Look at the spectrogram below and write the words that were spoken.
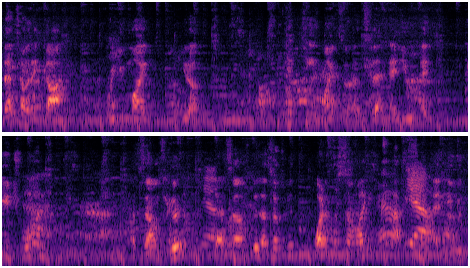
that's how it got where you might, you know, 15 mics on a set, and you and each one That sounds good. Yeah. That sounds good. That sounds good. Why does it sound like Ash? Yeah. And he would.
